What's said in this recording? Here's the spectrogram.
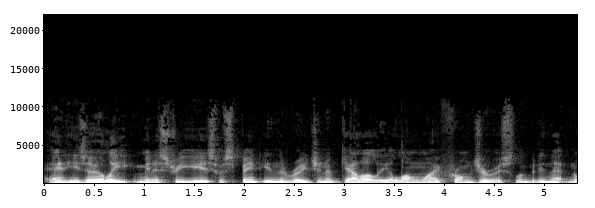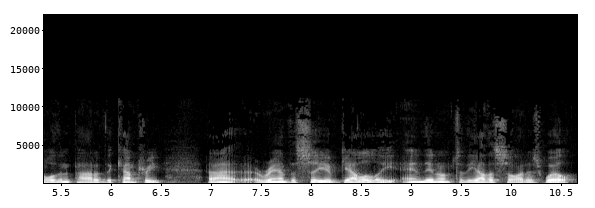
and his early ministry years were spent in the region of Galilee, a long way from Jerusalem, but in that northern part of the country, uh, around the Sea of Galilee, and then onto the other side as well.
